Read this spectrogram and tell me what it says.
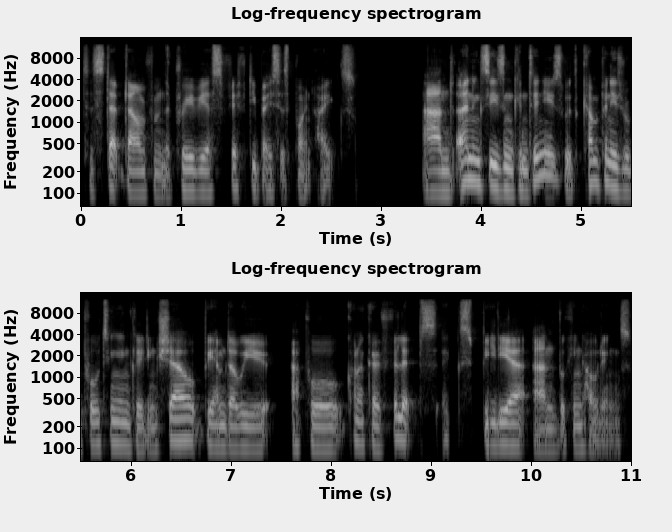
to step down from the previous 50 basis point hikes. And earnings season continues with companies reporting, including Shell, BMW, Apple, ConocoPhillips, Expedia, and Booking Holdings.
